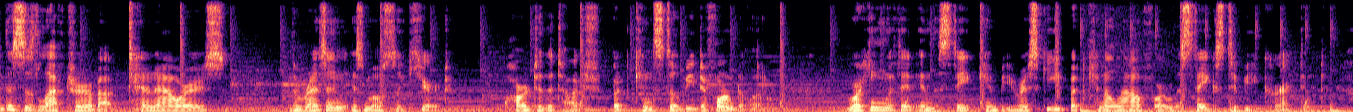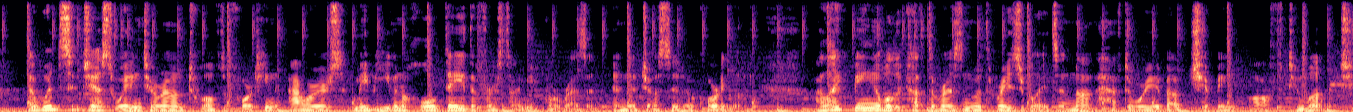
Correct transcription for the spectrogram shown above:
this is left for about 10 hours, the resin is mostly cured hard to the touch, but can still be deformed a little. Working with it in the state can be risky, but can allow for mistakes to be corrected. I would suggest waiting to around 12 to 14 hours, maybe even a whole day the first time you pour resin, and adjust it accordingly. I like being able to cut the resin with razor blades and not have to worry about chipping off too much.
